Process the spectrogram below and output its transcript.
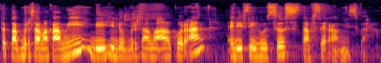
Tetap bersama kami di Hidup Bersama Al-Quran edisi khusus Tafsir Al-Misbah.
